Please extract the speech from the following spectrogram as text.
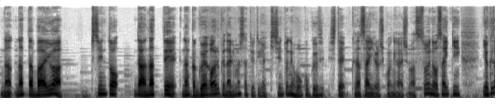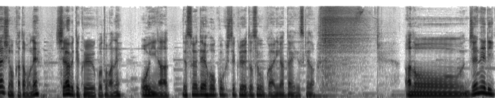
ななった場合はきちんとだなってなんか具合が悪くなりましたっていう時はきちんとね報告してください。よろしくお願いします。そういうのを最近薬剤師の方もね調べてくれることがね多いなでそれで報告してくれるとすごくありがたいですけど。あの、ジェネリッ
